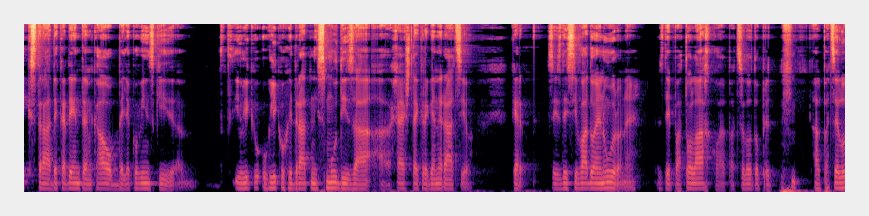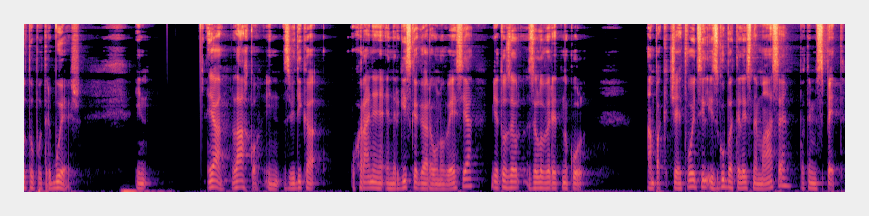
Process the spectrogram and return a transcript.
ekstra dekadenten, kao beljakovinski, ugljikohidratni smudi za hashtag regeneracijo. Ker se zdaj si vado eno uro, ne? zdaj pa to lahko, ali pa celo to, pred, ali pa celo to potrebuješ. In ja, lahko in z vidika ohranjanja energijskega ravnovesja je to zelo, zelo verjetno kul. Cool. Ampak, če je tvoj cilj izguba telesne mase, potem spet.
